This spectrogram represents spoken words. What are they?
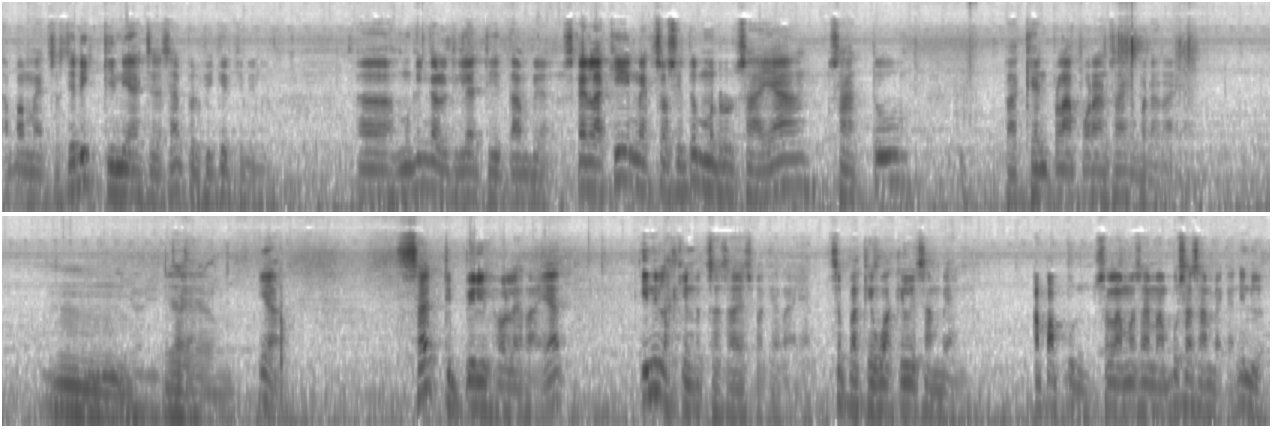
apa medsos jadi gini aja saya berpikir gini loh Eh, mungkin kalau dilihat di tampilan sekali lagi medsos itu menurut saya satu bagian pelaporan saya kepada rakyat Hmm. Ya, ya. ya saya dipilih oleh rakyat inilah kinerja saya sebagai rakyat sebagai wakil sampean. Apa pun selama saya mampu saya sampaikan. Ini loh.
